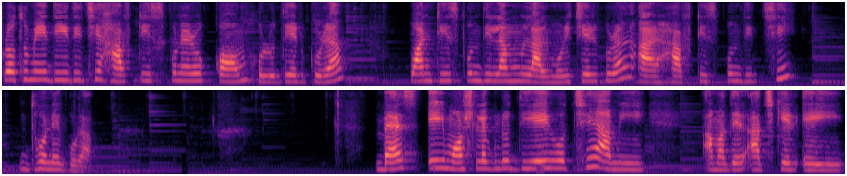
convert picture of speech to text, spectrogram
প্রথমে দিয়ে দিচ্ছি হাফ টিস্পুনেরও কম হলুদের গুঁড়া ওয়ান টিস্পুন দিলাম লাল মরিচের গুঁড়া আর হাফ টিস্পুন দিচ্ছি ধনে গুঁড়া। ব্যাস, এই মশলাগুলো দিয়েই হচ্ছে আমি আমাদের আজকের এই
